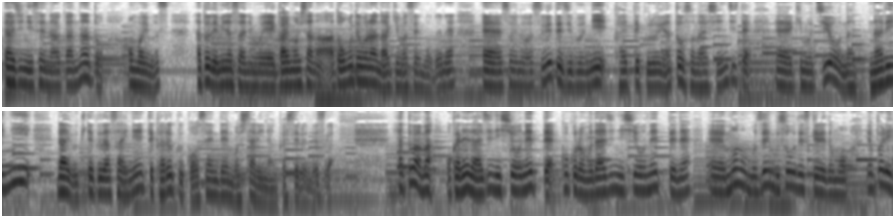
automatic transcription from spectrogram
大事にせなあかんなと思います。後で皆さんにもええ買い物したなと思ってもらわなあきませんのでね、えー、そういうのは全て自分に返ってくるんやと備え信じて、えー、気持ちようななりにライブ来てくださいねって軽くこう宣伝もしたりなんかしてるんですが。あとはまあお金大事にしようねって心も大事にしようねってね、えー、物も全部そうですけれどもやっぱり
